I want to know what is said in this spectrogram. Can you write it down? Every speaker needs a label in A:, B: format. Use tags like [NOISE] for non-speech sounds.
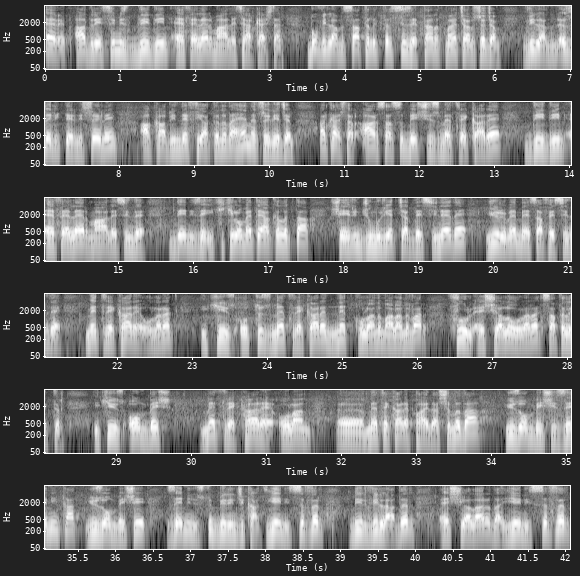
A: Evet adresimiz Didim Efeler Mahallesi arkadaşlar. Bu villamız satılıktır size tanıtmaya çalışacağım. Villanın özelliklerini söyleyeyim. Akabinde fiyatını da hemen söyleyeceğim. Arkadaşlar arsası 500 metrekare Didim Efeler Mahallesi'nde. Denize 2 kilometre yakınlıkta şehrin Cumhuriyet Caddesi'ne de yürüme mesafesinde. Metrekare olarak 230 metrekare net kullanım alanı var. Full eşyalı olarak satılıktır. 215 metrekare olan e, metrekare paylaşımı da 115'i zemin kat, 115'i zemin üstü birinci kat. Yeni sıfır bir villadır. Eşyaları da yeni sıfır.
